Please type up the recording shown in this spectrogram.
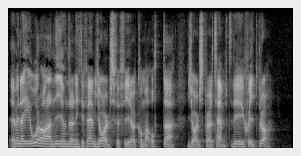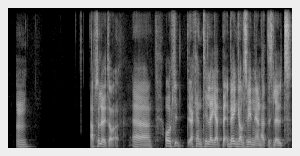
Jag menar i år har han 995 yards för 4,8 yards per attempt. Det är skitbra. Mm. Absolut. Uh, och jag kan tillägga att Bengals vinner den här till slut.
